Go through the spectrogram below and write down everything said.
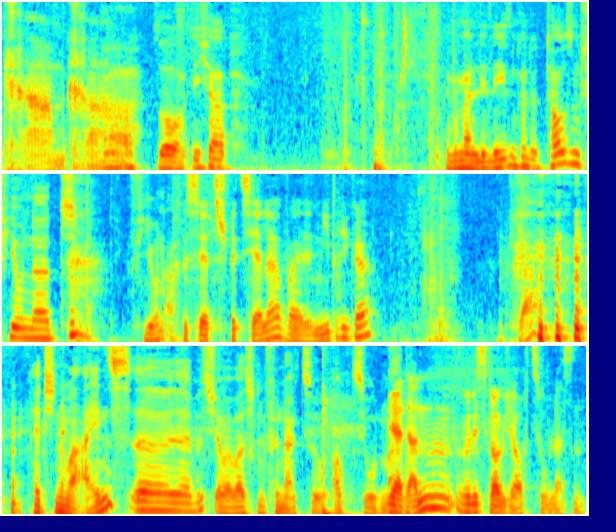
Kram, Kram. Ah, so, ich habe, wenn man lesen könnte, 1400. 84. Bist du jetzt spezieller, weil niedriger? Ja. Hätte ich Nummer 1, äh, wüsste ich aber, was ich für eine Aktion, Auktion mache. Ja, dann würde ich es, glaube ich, auch zulassen.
